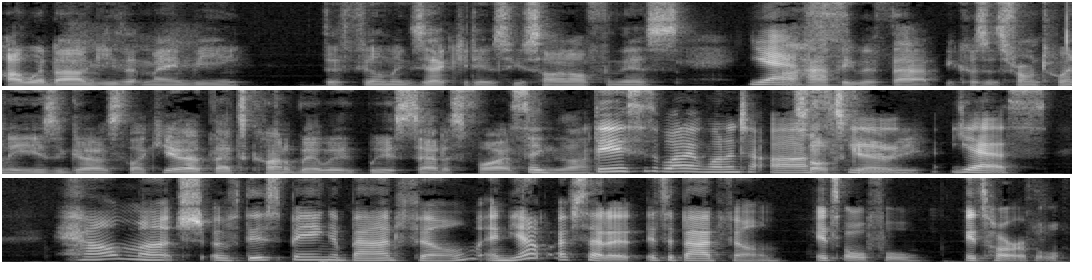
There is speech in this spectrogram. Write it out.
I would argue that maybe the film executives who sign off on this yes. are happy with that because it's from 20 years ago. It's like, yeah, that's kind of where we're, we're satisfied. So Things like this is what I wanted to ask not you. Yes. How much of this being a bad film, and yep, I've said it, it's a bad film. It's awful. It's horrible.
